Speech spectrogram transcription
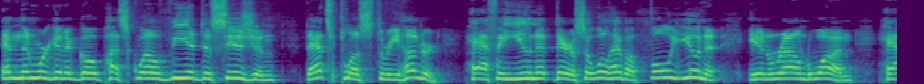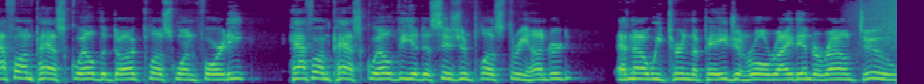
and then we're going to go Pascual via decision. That's plus 300. Half a unit there. So we'll have a full unit in round one. Half on Pascual, the dog, plus 140. Half on Pascual via decision, plus 300. And now we turn the page and roll right into round two.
